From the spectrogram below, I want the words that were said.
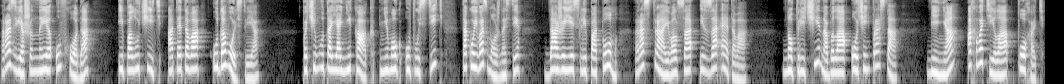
развешенные у входа – и получить от этого удовольствие. Почему-то я никак не мог упустить такой возможности, даже если потом расстраивался из-за этого. Но причина была очень проста. Меня охватила похоть.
